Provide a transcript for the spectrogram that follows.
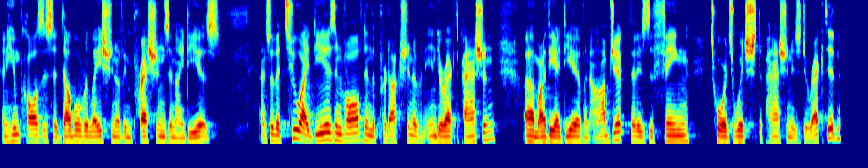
And Hume calls this a double relation of impressions and ideas. And so the two ideas involved in the production of an indirect passion um, are the idea of an object, that is the thing towards which the passion is directed,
